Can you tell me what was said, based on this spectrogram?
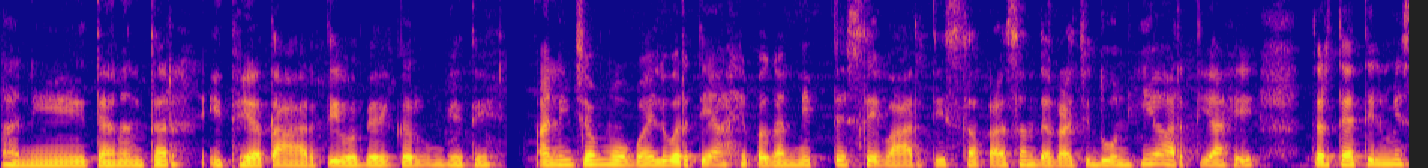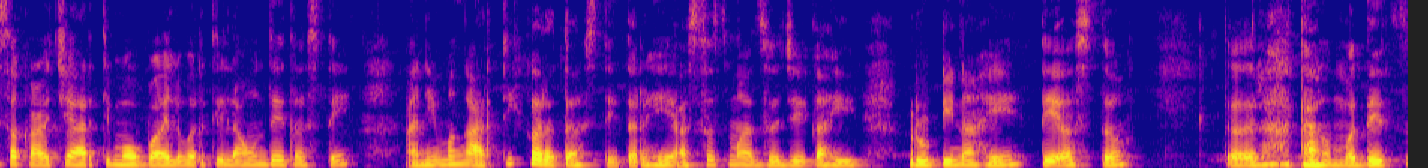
आणि त्यानंतर इथे आता आरती वगैरे करून घेते. आणि ज्या मोबाईलवरती आहे बघा नित्यसेवा आरती सकाळ संध्याकाळची दोन्ही आरती आहे तर त्यातील मी सकाळची आरती मोबाईलवरती लावून देत असते आणि मग आरती करत असते. तर हे असंच माझं जे काही रुटीन आहे ते असतं. तर आता मध्येच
